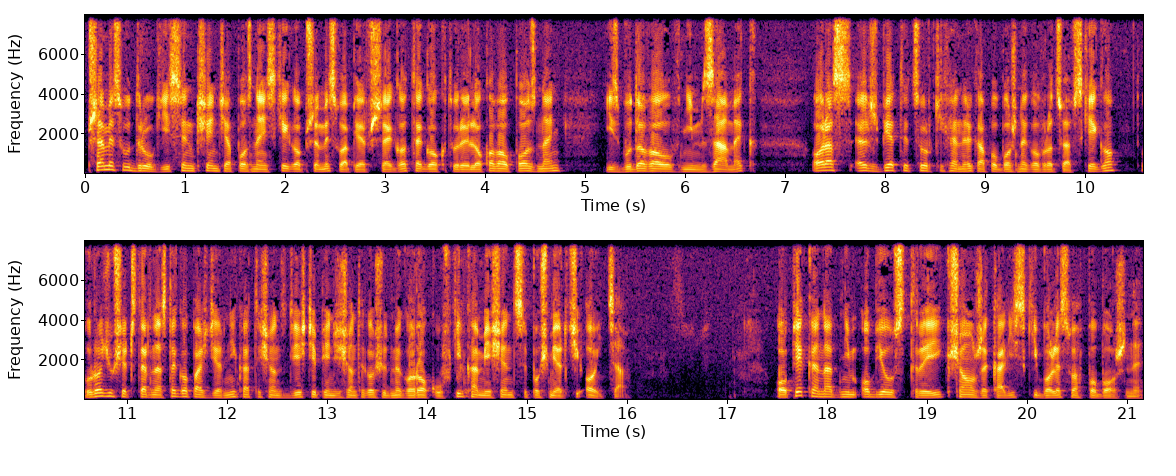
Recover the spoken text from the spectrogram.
Przemysł II, syn księcia poznańskiego Przemysła I, tego, który lokował Poznań i zbudował w nim zamek, oraz Elżbiety, córki Henryka Pobożnego Wrocławskiego, urodził się 14 października 1257 roku, w kilka miesięcy po śmierci ojca. Opiekę nad nim objął stryj książę kaliski Bolesław Pobożny,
